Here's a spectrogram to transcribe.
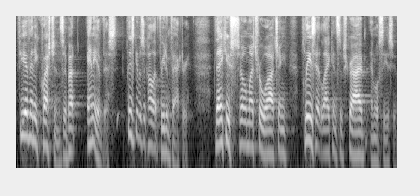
If you have any questions about any of this, please give us a call at Freedom Factory. Thank you so much for watching. Please hit like and subscribe, and we'll see you soon.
